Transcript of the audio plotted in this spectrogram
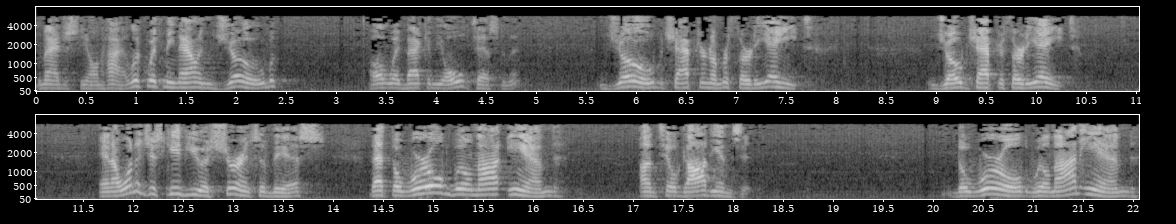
the majesty on high. Look with me now in Job, all the way back in the Old Testament. Job chapter number 38. Job chapter 38. And I want to just give you assurance of this that the world will not end until God ends it the world will not end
